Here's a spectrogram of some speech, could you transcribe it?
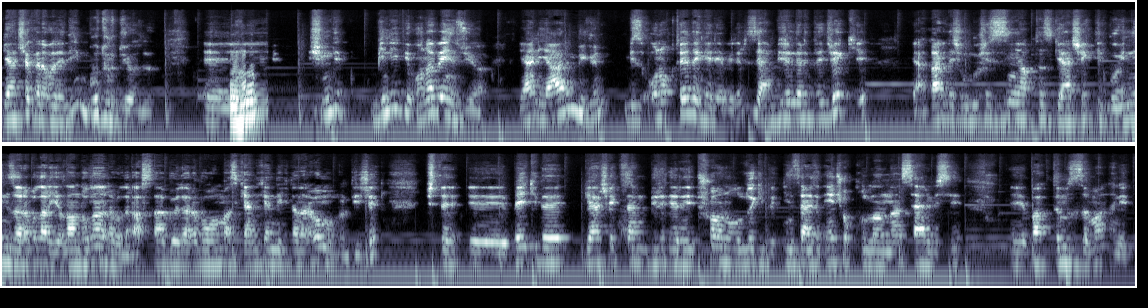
Gerçek araba dediğin budur diyordu. E, Hı hı. Şimdi bir nevi ona benziyor. Yani yarın bir gün biz o noktaya da gelebiliriz. Yani birileri diyecek ki ya kardeşim bu işi sizin yaptığınız gerçek değil. Bu bindiğiniz arabalar yalan dolan arabalar. Asla böyle araba olmaz. Kendi kendine giden araba mı olur diyecek. İşte e, belki de gerçekten birileri şu an olduğu gibi internetin en çok kullanılan servisi e, baktığımız zaman hani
